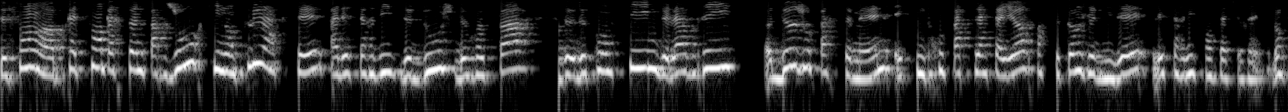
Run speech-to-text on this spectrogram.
Ce sont près de 100 personnes par jour qui n'ont plus accès à des services de douche, de repas, de, consignes, de laverie, deux jours par semaine et qui ne trouvent pas de place ailleurs parce que, comme je le disais, les services sont saturés. Donc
